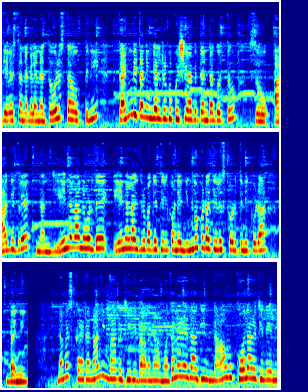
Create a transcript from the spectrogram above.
ದೇವಸ್ಥಾನಗಳನ್ನು ತೋರಿಸ್ತಾ ಹೋಗ್ತೀನಿ. ಖಂಡಿತ ನಿಮ್ಗೆಲ್ರಿಗೂ ಖುಷಿ ಆಗುತ್ತೆ ಅಂತ ಗೊತ್ತು. ಸೊ ಆಗಿದ್ರೆ ನನ್ಗೆ ಏನೆಲ್ಲ ನೋಡಿದೆ, ಏನೆಲ್ಲ ಇದ್ರ ಬಗ್ಗೆ ತಿಳ್ಕೊಂಡೆ, ನಿಮಗೂ ಕೂಡ ತಿಳಿಸ್ಕೊಡ್ತೀನಿ ಕೂಡ. ಬನ್ನಿ. ನಮಸ್ಕಾರ, ನಾನು ನಿಮ್ಮ ಭಾವ ಜೀವಿ ಭಾವನ. ಮೊದಲನೇದಾಗಿ ನಾವು ಕೋಲಾರ ಜಿಲ್ಲೆಯಲ್ಲಿ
